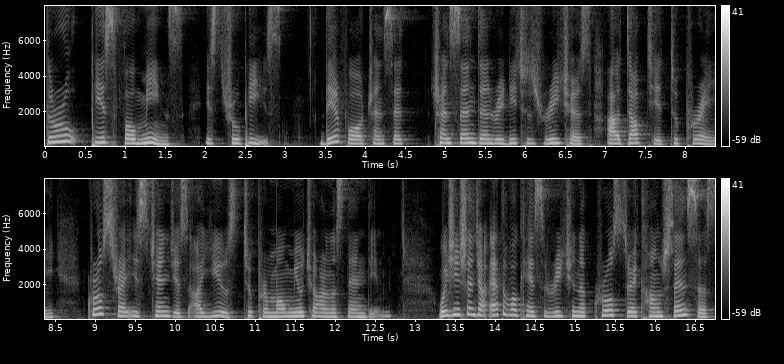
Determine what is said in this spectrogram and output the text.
through peaceful means is true peace. Therefore, transcend transcendent religious rituals are adopted to pray. Cross-strait exchanges are used to promote mutual understanding. Weixin Shengjiao advocates reaching a cross-strait consensus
